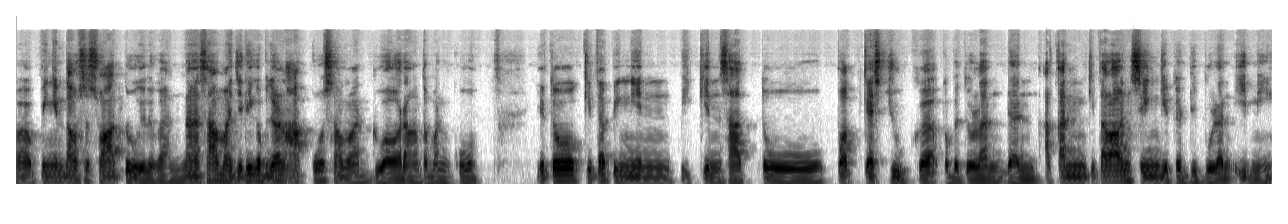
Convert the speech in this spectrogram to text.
uh, pingin tahu sesuatu gitu kan. Nah sama, jadi kebetulan aku sama dua orang temanku itu kita pingin bikin satu podcast juga kebetulan dan akan kita launching gitu di bulan ini.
